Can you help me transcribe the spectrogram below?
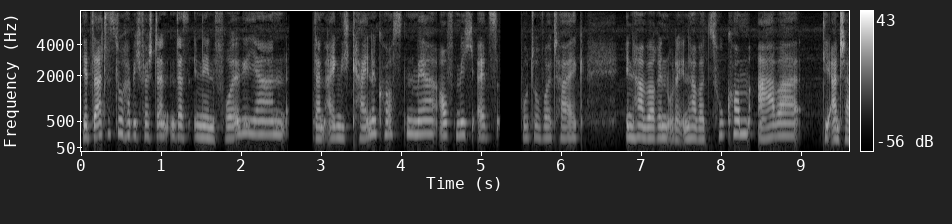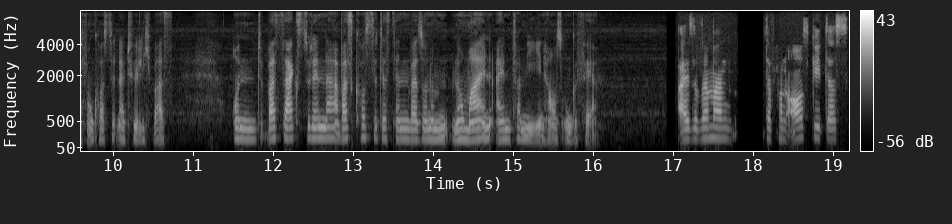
Jetzt sagtest du, habe ich verstanden, dass in den Folgejahren dann eigentlich keine Kosten mehr auf mich als Photovoltaik-Inhaberin oder Inhaber zukommen, aber die Anschaffung kostet natürlich was. Und was sagst du denn da, was kostet das denn bei so einem normalen Einfamilienhaus ungefähr? Also wenn man davon ausgeht, dass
